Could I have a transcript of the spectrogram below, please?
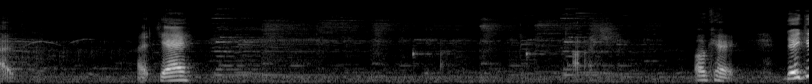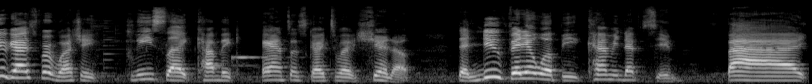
Uh, okay. Okay. Thank you guys for watching. Please like, comment, and subscribe to my channel. The new video will be coming up soon. Bye.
